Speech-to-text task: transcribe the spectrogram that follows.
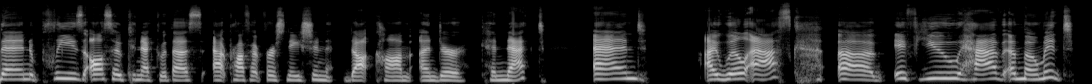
then please also connect with us at profitfirstnation.com under connect. And I will ask uh, if you have a moment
